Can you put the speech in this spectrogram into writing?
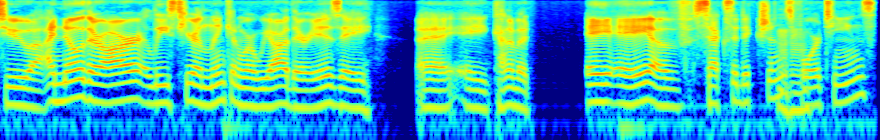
to. Uh, I know there are, at least here in Lincoln where we are, there is a a, a kind of a AA of sex addictions Mhm. for teens.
